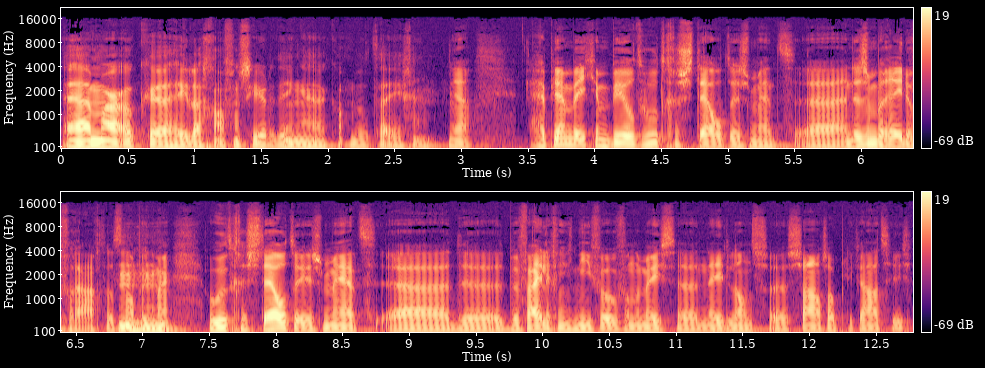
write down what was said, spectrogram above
Maar ook hele geavanceerde dingen kan wel tegen. Ja. Heb jij een beetje een beeld hoe het gesteld is met, uh, en dat is een brede vraag, dat snap mm -hmm. ik, maar hoe het gesteld is met de, het beveiligingsniveau van de meeste Nederlandse SaaS-applicaties?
